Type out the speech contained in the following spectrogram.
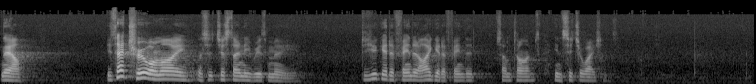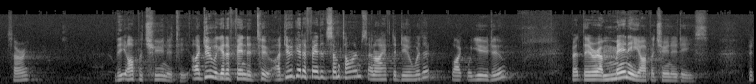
Now, is that true or am I, is it just only with me? Do you get offended? I get offended sometimes in situations. Sorry? The opportunity. I do get offended too. I do get offended sometimes, and I have to deal with it, like you do. But there are many opportunities. But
